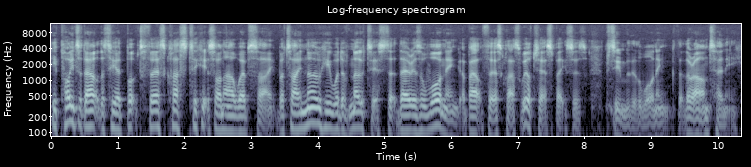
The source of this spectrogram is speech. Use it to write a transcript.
he pointed out that he had booked first class tickets on our website, but I know he would have noticed that there is a warning about first class wheelchair spaces, presumably the warning that there aren't any.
